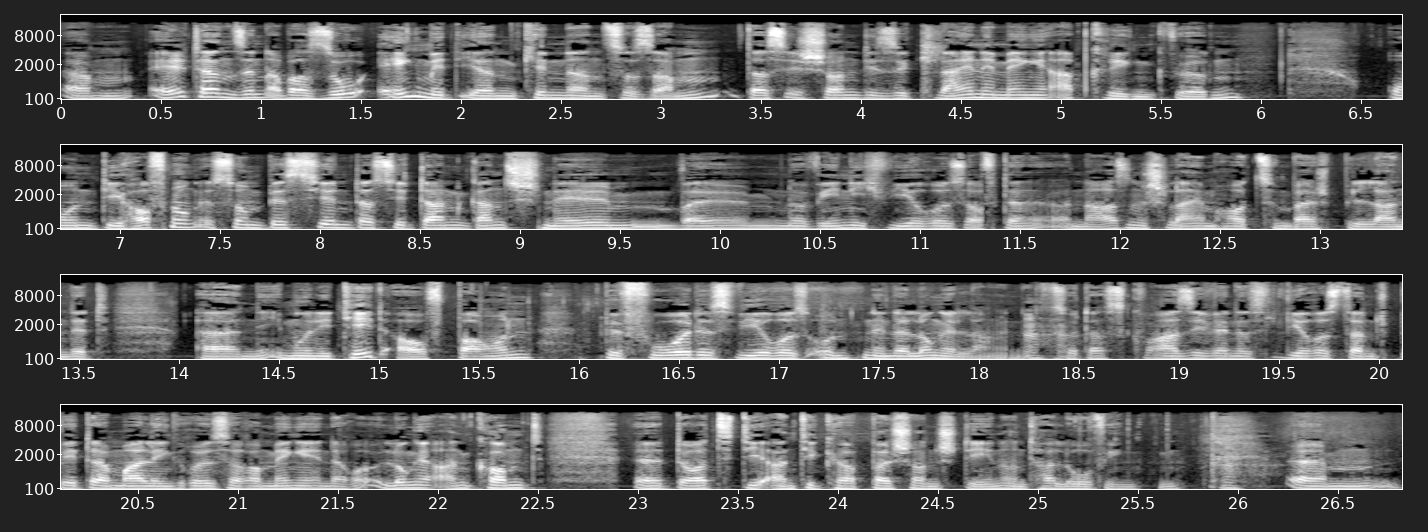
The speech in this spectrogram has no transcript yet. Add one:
Ähm, Eltern sind aber so eng mit ihren Kindern zusammen, dass sie schon diese kleine Menge abkriegen würden. Und die Hoffnung ist so ein bisschen, dass sie dann ganz schnell, weil nur wenig Virus auf der Nasenschleimhaut zum Beispiel landet, äh, eine Immunität aufbauen, bevor das Virus unten in der Lunge landet. Aha. Sodass quasi, wenn das Virus dann später mal in größerer Menge in der Lunge ankommt, äh, dort die Antikörper schon stehen und Hallo winken. Ähm,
